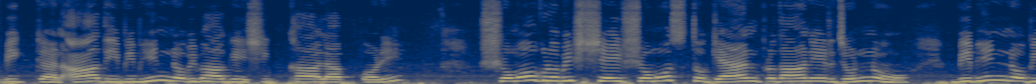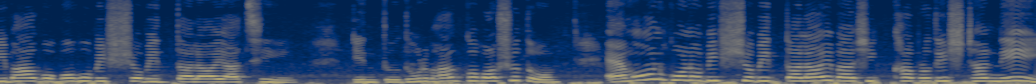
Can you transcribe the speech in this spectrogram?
বিজ্ঞান আদি বিভিন্ন বিভাগে শিক্ষা লাভ করে। সমগ্র বিশ্বে এই সমস্ত জ্ঞান প্রদানের জন্য বিভিন্ন বিভাগ ও বহু বিশ্ববিদ্যালয় আছে। কিন্তু দুর্ভাগ্যবশত এমন কোনো বিশ্ববিদ্যালয় বা শিক্ষা প্রতিষ্ঠান নেই,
